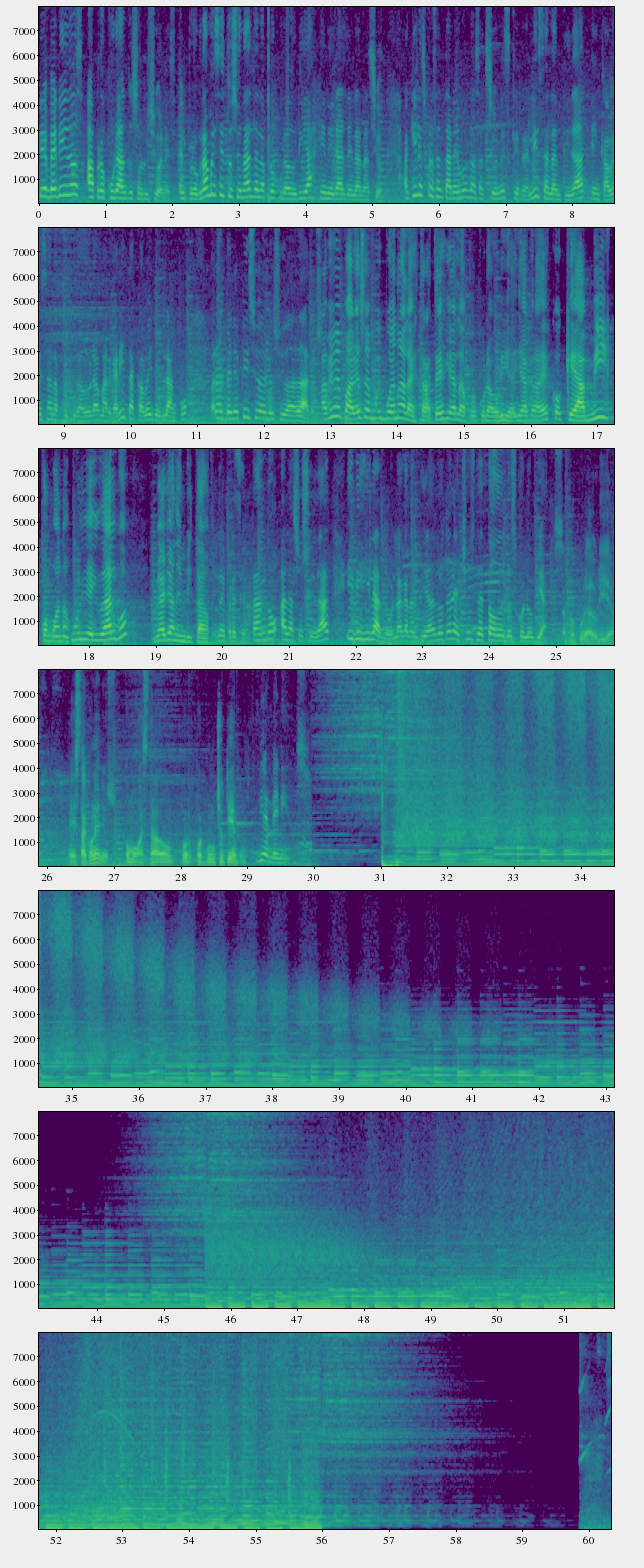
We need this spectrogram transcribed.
Bienvenidos a Procurando Soluciones, el programa institucional de la Procuraduría General de la Nación. Aquí les presentaremos las acciones que realiza la entidad en cabeza la Procuradora Margarita Cabello Blanco para el beneficio de los ciudadanos. A mí me parece muy buena la estrategia de la Procuraduría y agradezco que a mí, como Ana Julia Hidalgo, me hayan invitado. Representando a la sociedad y vigilando la garantía de los derechos de todos los colombianos. La Procuraduría está con ellos, como ha estado por, por mucho tiempo. Bienvenidos.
